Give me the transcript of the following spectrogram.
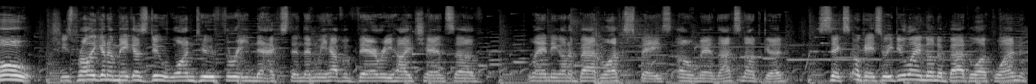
Oh, she's probably gonna make us do one, two, three next, and then we have a very high chance of landing on a bad luck space. Oh man, that's not good. 6. Okay, so we do land on a bad luck one.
